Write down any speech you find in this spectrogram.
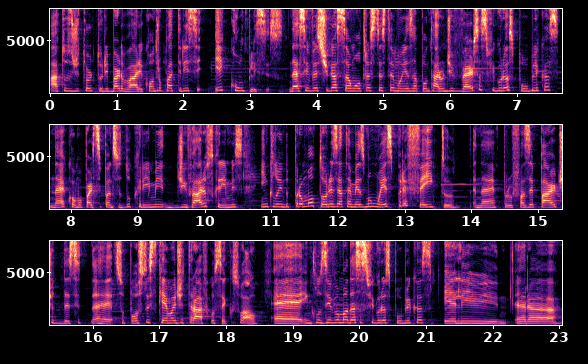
atos de tortura e barbárie contra o Patrice e cúmplices. Nessa investigação, outras testemunhas apontaram diversas figuras públicas, né, como participantes do crime, de vários crimes, incluindo promotores e até mesmo um ex-prefeito né, por fazer parte desse é, suposto esquema de tráfico sexual. É, inclusive, uma dessas figuras públicas, ele era,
